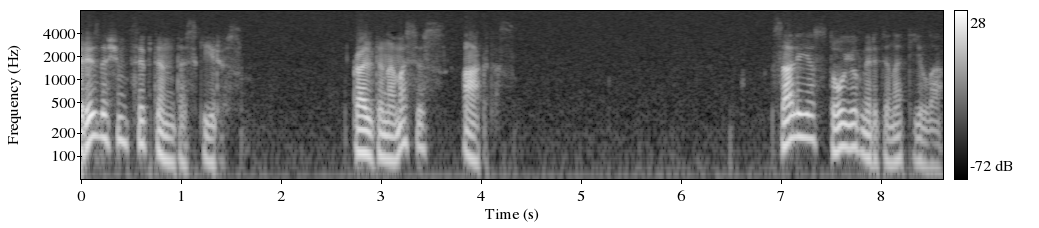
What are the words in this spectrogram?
37 skyrius. Kaltinamasis aktas. Salėje stojo mirtina tyla.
